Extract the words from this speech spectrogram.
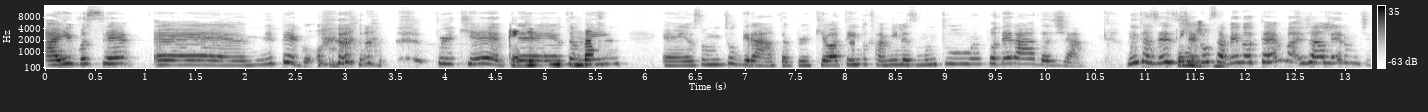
Aí você é, me pegou. porque é, eu também é, eu sou muito grata, porque eu atendo famílias muito empoderadas já. Muitas vezes Entendi. chegam sabendo até, já leram de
